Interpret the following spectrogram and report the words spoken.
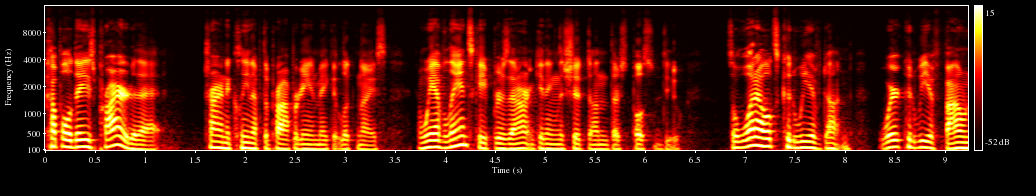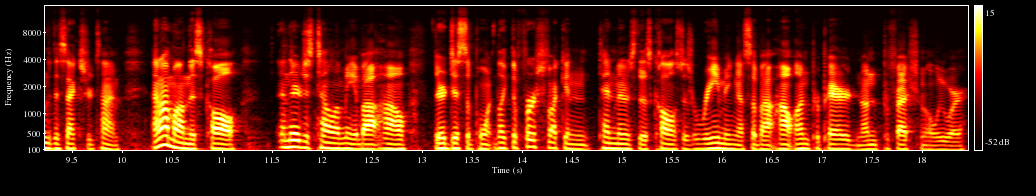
couple of days prior to that trying to clean up the property and make it look nice. And we have landscapers that aren't getting the shit done that they're supposed to do. So what else could we have done? Where could we have found this extra time? And I'm on this call and they're just telling me about how they're disappointed. Like the first fucking 10 minutes of this call is just reaming us about how unprepared and unprofessional we were.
